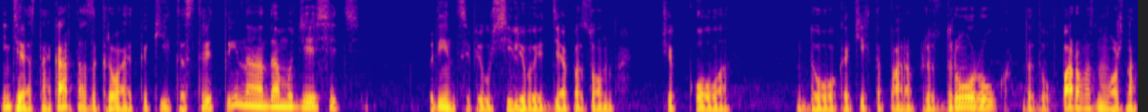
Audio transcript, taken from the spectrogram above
интересная карта. Закрывает какие-то стриты на даму 10. В принципе, усиливает диапазон чек-кола до каких-то пара плюс дро рук, до двух пар возможно.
